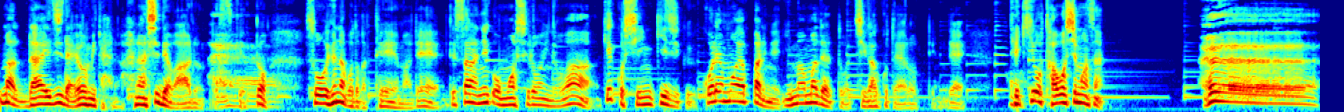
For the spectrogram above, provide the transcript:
まあ大事だよみたいな話ではあるんですけど、そういうふうなことがテーマで、で、さらに面白いのは、結構新機軸。これもやっぱりね、今までとは違うことやろうっていうんで、敵を倒しません。へ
